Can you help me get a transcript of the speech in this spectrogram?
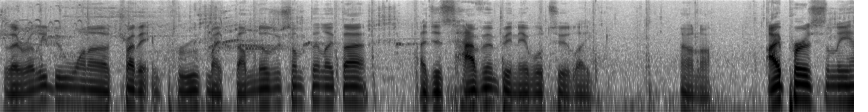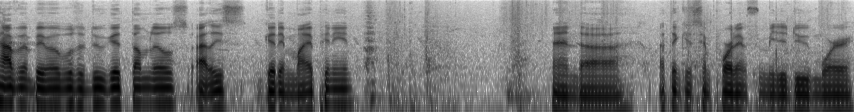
Cause I really do wanna try to improve my thumbnails or something like that. I just haven't been able to like I don't know. I personally haven't been able to do good thumbnails, at least good in my opinion. And uh I think it's important for me to do more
